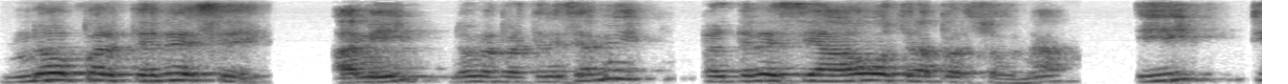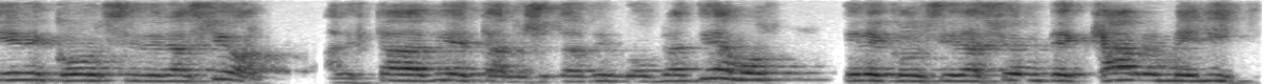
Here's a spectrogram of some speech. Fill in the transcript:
no pertenece a mí, no me pertenece a mí, pertenece a otra persona y tiene consideración, al estar abierta, nosotros como planteamos, tiene consideración de carmelita.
